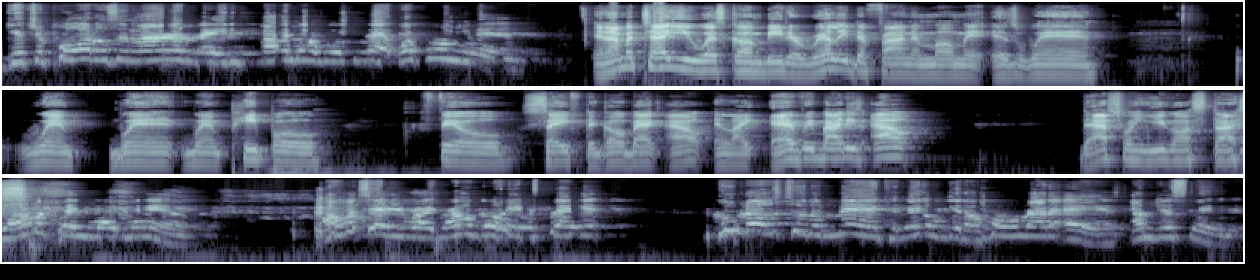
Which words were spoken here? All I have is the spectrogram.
Get your portals in line, ladies. Find out where you at. What room you in? And I'm gonna tell you what's gonna be the really defining moment is when, when, when, when people feel safe to go back out and like everybody's out. That's when you're gonna start. Well, I'm gonna tell you right now. I'm gonna tell you right now. I'm gonna go ahead and say it. Kudos to the men because they gonna get a whole lot of ass. I'm just saying it.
